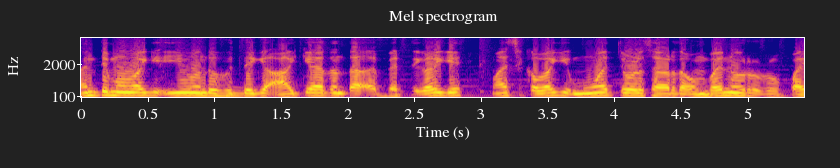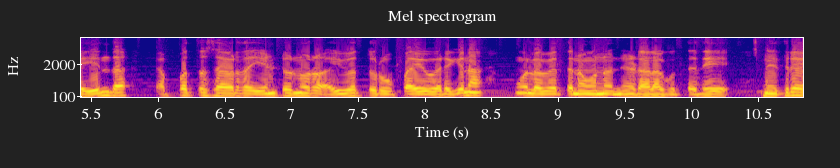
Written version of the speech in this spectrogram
ಅಂತಿಮವಾಗಿ ಈ ಒಂದು ಹುದ್ದೆಗೆ ಆಯ್ಕೆಯಾದಂತಹ ಅಭ್ಯರ್ಥಿಗಳಿಗೆ ಮಾಸಿಕವಾಗಿ ಮೂವತ್ತೇಳು ಸಾವಿರದ ಒಂಬೈನೂರು ರೂಪಾಯಿಯಿಂದ ಎಪ್ಪತ್ತು ಸಾವಿರದ ಎಂಟುನೂರ ಐವತ್ತು ರೂಪಾಯಿವರೆಗಿನ ಮೂಲ ವೇತನವನ್ನು ನೀಡಲಾಗುತ್ತದೆ. ಸ್ನೇಹಿತರೆ,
